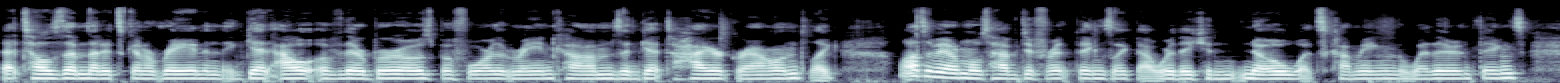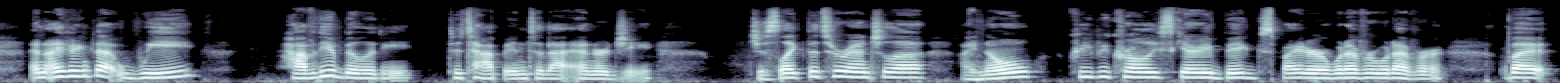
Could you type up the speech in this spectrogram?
that tells them that it's going to rain and they get out of their burrows before the rain comes and get to higher ground. Like lots of animals have different things like that where they can know what's coming the weather and things. And i think that we have the ability to tap into that energy. Just like the tarantula i know creepy crawly scary big spider whatever whatever but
